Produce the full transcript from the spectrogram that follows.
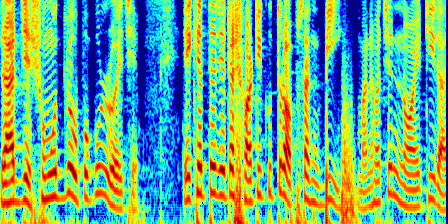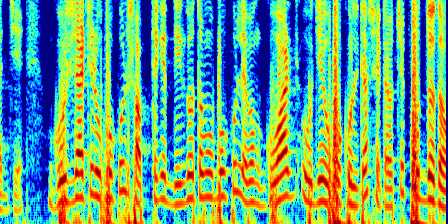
রাজ্যে সমুদ্র উপকূল রয়েছে? এক্ষেত্রে যেটা সঠিক উত্তর অপশান বি মানে হচ্ছে নয়টি রাজ্যে। গুজরাটের উপকূল সব থেকে দীর্ঘতম উপকূল এবং গোয়ার যে উপকূলটা, সেটা হচ্ছে ক্ষুদ্রতম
